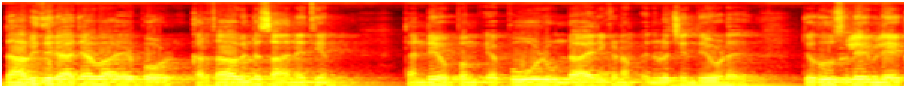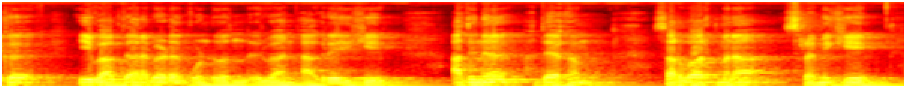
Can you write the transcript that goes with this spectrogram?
ദാവിദ് രാജാവായപ്പോൾ കർത്താവിന്റെ സാന്നിധ്യം തന്റെ ഒപ്പം എപ്പോഴും ഉണ്ടായിരിക്കണം എന്നുള്ള ചിന്തയോടെ ജെറൂസലേമിലേക്ക് ഈ വാഗ്ദാന പേടകം കൊണ്ടുവരുവാൻ ആഗ്രഹിക്കുകയും അതിന് അദ്ദേഹം സർവാത്മന ശ്രമിക്കുകയും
